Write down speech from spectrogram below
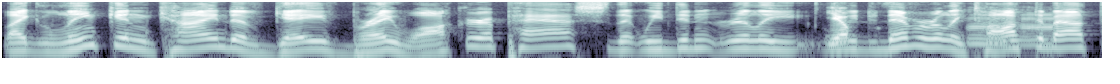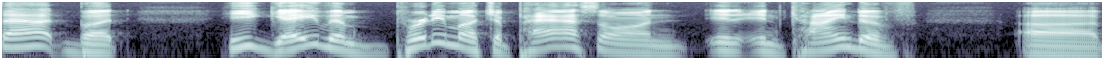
like Lincoln kind of gave Bray Walker a pass that we didn't really Yep. we never really talked Mhm. about that, but he gave him pretty much a pass on in, in kind of uh,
